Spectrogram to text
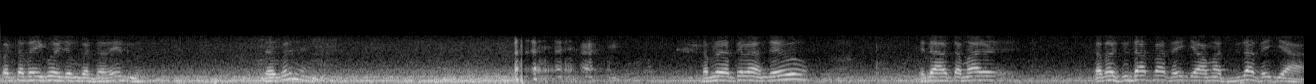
પણ તમે ઇગોઇઝમ કરતા હતા, એટલું. બરાબર ને? તમને અત્યારે સમજાયું? એટલે તમારે, તમે સુધાર્થમાં થઈ ગયા, આમાં જુદા થઈ ગયા.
